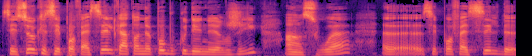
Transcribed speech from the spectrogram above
c'est sûr que c'est pas facile quand on n'a pas beaucoup d'énergie en soi. Euh, c'est pas facile de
